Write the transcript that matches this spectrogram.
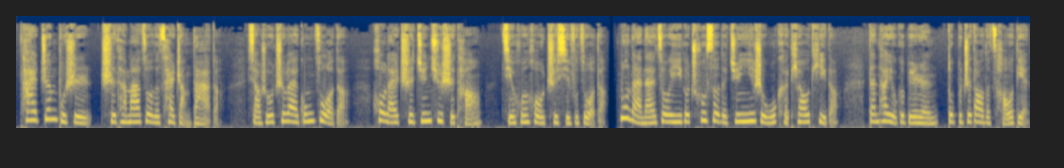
他还真不是吃他妈做的菜长大的，小时候吃外公做的，后来吃军区食堂，结婚后吃媳妇做的。陆奶奶作为一个出色的军医是无可挑剔的，但她有个别人都不知道的槽点，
